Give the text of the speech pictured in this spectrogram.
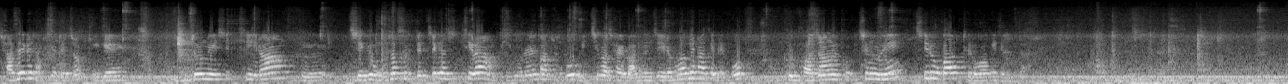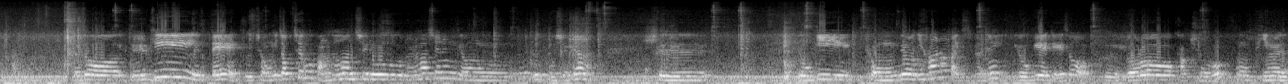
자세를 잡게 되죠. 이게 기존의 CT랑 그 지금 오셨을 때 찍은 CT랑 비교를 해가지고 위치가 잘 맞는지를 확인하게 되고 그 과정을 거친 후에 치료가 들어가게 됩니다. 그래서 일기일 때 그 정의적 최고 방사선 치료를 하시는 경우를 보시면 그 여기 병변이 하나가 있으면 여기에 대해서 그 여러 각도로 어, 빔을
